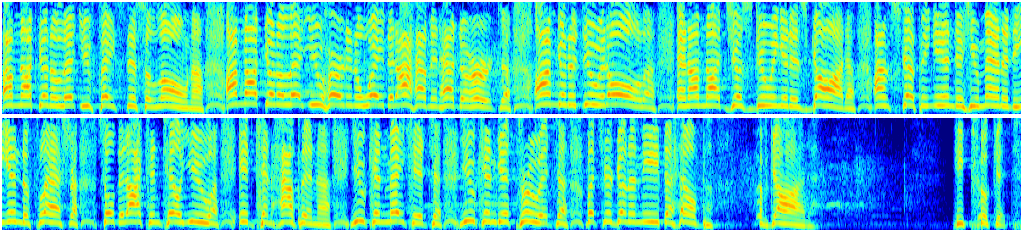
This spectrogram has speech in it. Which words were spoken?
I'm not going to let you face this alone. I'm not going to let you hurt in a way that I haven't had to hurt. I'm going to do it all and I'm not just doing it as God. I'm stepping into humanity, into flesh, so that I can tell you it can happen. You can make it. You can get through it, but you're to need the help of God. He took it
